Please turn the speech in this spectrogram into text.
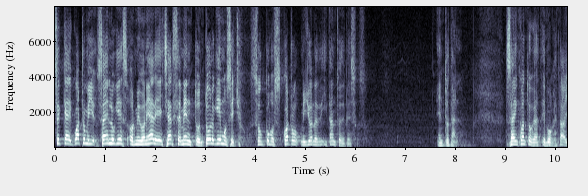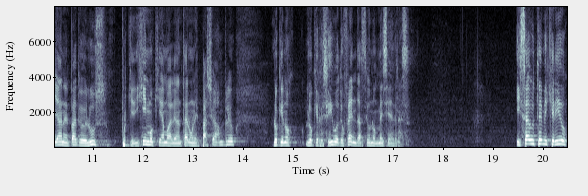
cerca de 4 millones. ¿Saben lo que es hormigonear? Es echar cemento en todo lo que hemos hecho. Son como 4 millones y tantos de pesos. En total. ¿Saben cuánto hemos gastado ya en el patio de luz? Porque dijimos que íbamos a levantar un espacio amplio. Lo que, nos, lo que recibimos de ofrenda hace unos meses atrás. Y sabe usted, mis queridos,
